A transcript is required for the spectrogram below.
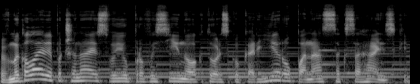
В Миколаєві починає свою професійну акторську кар'єру Панас Саксаганський.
